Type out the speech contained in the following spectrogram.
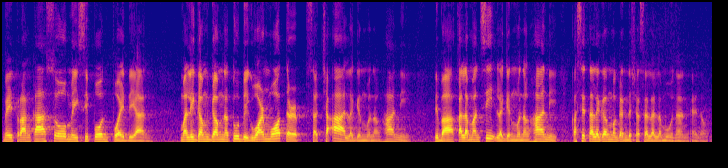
may trangkaso, may sipon, pwede yan. Maligamgam na tubig, warm water, sa tsaa, lagyan mo ng honey. 'Di ba? Kalamansi, lagyan mo ng honey. Kasi talagang maganda siya sa lalamunan. Ano?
